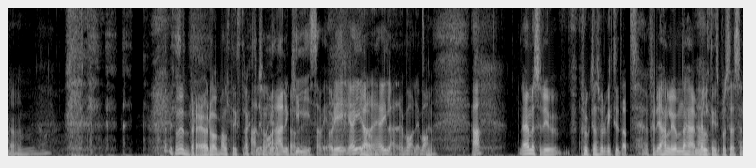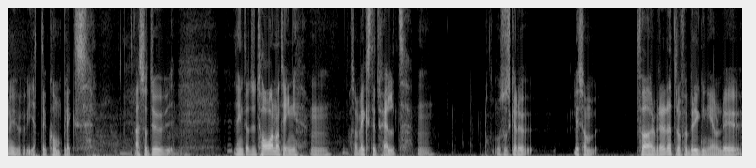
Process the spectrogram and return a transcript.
ja. Mm, ja. Men bröd har maltextrakt Ja, och sånt. Ja, nu killgissar vi och det, jag gillar det, jag gillar det, det är bra, det är bra. Ja. Nej men så det är ju fruktansvärt viktigt att, för det handlar ju om den här Ja. mältningsprocessen är ju jättekomplex. Alltså att du, tänk att du tar någonting Mm, som växt ett fält mm. och så ska du liksom förbereda detta för bryggningen och det är,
